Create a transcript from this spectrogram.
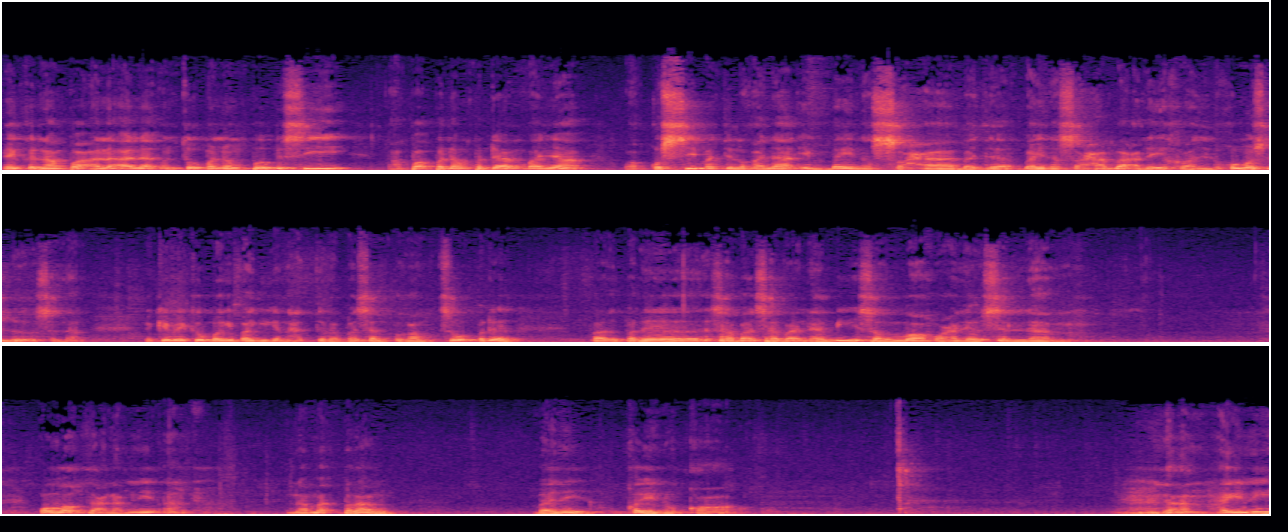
Mereka nampak alat-alat untuk menempa besi nampak pedang-pedang banyak wa qusimatil ghanaim baina as-sahabah baina as-sahabah ala ikhraj al-khumus sallallahu mereka mereka bagi-bagikan harta rampasan perang tersebut pada pada, pada sahabat-sahabat Nabi sallallahu alaihi wasallam. Allah Ta'ala ini ah, nama perang Bani Qainuqa. Nah, hari ni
